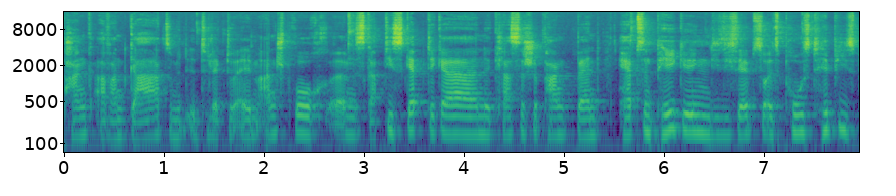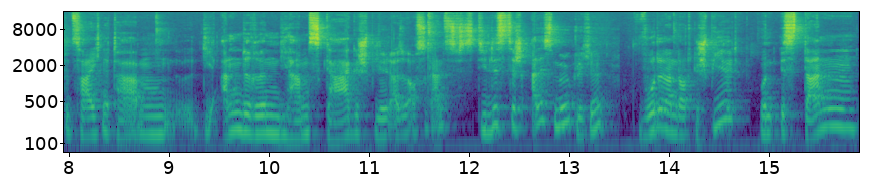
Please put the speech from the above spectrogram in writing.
Punk-Avantgarde, so mit intellektuellem Anspruch. Ähm, Es gab die Skeptiker, eine klassische Punkband. Herbst in Peking, die sich selbst so als Post-Hippies bezeichnet haben. Die anderen, die haben Ska gespielt. Also auch so ganz stilistisch alles Mögliche. Wurde dann dort gespielt und ist dann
